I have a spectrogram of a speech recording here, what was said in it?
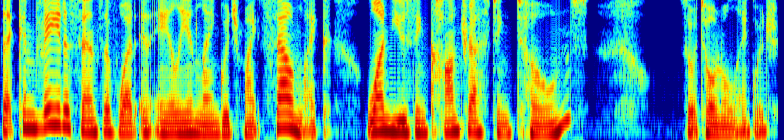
that conveyed a sense of what an alien language might sound like. One using contrasting tones, so a tonal language,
